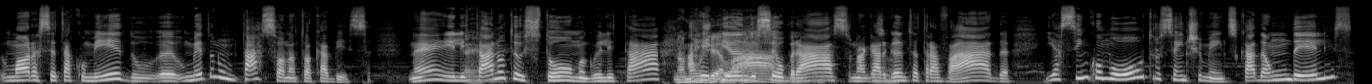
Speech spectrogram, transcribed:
uma hora você está com medo, eh, o medo não está só na tua cabeça, né? Ele está é. no teu estômago, ele está arrepiando o seu braço, na garganta travada, e assim como outros sentimentos, cada um deles,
